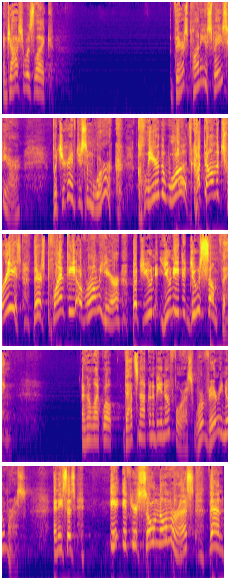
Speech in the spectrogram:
And Joshua's like, there's plenty of space here, but you're going to have to do some work. Clear the woods, cut down the trees. There's plenty of room here, but you, you need to do something. And they're like, well, that's not going to be enough for us. We're very numerous. And he says, if you're so numerous, then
